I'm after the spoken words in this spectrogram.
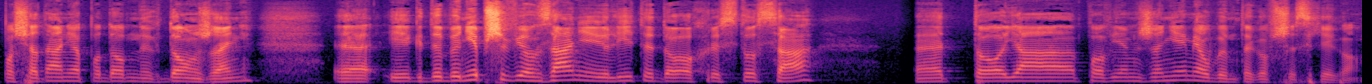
posiadania podobnych dążeń. I gdyby nie przywiązanie Julity do Chrystusa, to ja powiem, że nie miałbym tego wszystkiego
